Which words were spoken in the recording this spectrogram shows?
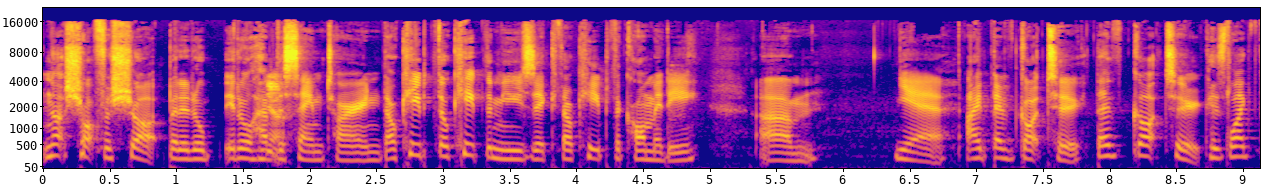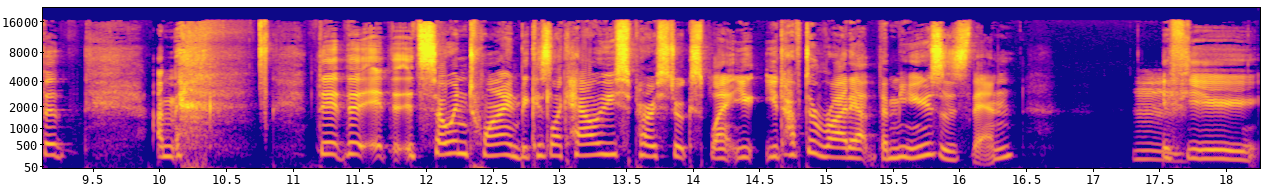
not shot for shot, but it'll it'll have No. the same tone. They'll keep they'll keep the music, they'll keep the comedy. Um, yeah, I they've got to, they've got to, because like the, um, the the it, it's so entwined. Because like, how are you supposed to explain? You you'd have to write out the muses then if you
